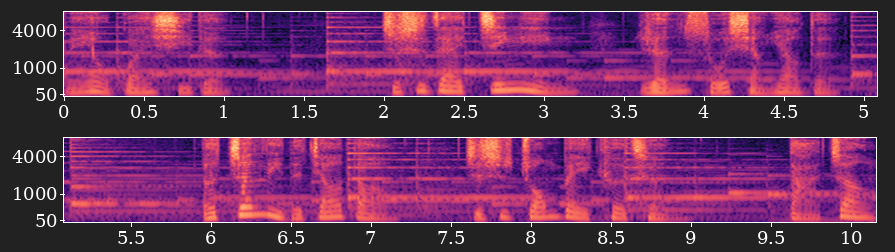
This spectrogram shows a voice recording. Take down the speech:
没有关系的，只是在经营人所想要的，而真理的教导只是装备课程，打仗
